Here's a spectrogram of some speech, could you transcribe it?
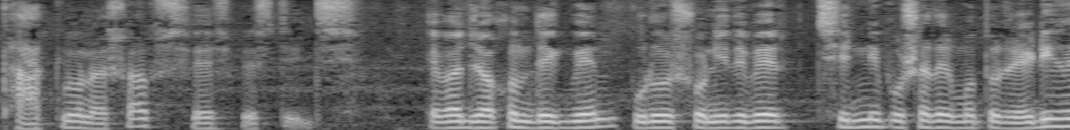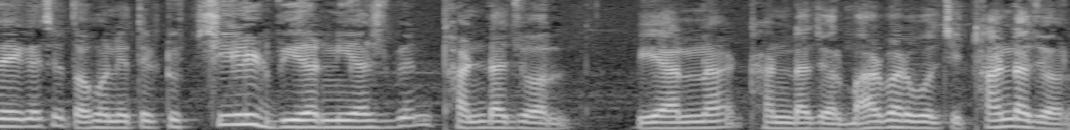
থাকল না, সব শেষ পেস্টিজ এবার যখন দেখবেন পুরো শনিদেবের ছিন্নি প্রসাদের মতো রেডি হয়ে গেছে, তখন এতে একটু চিল্ড বিয়ার নিয়ে আসবেন, ঠান্ডা জল। বিয়ার না, ঠান্ডা জল। বারবার বলছি, ঠান্ডা জল।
